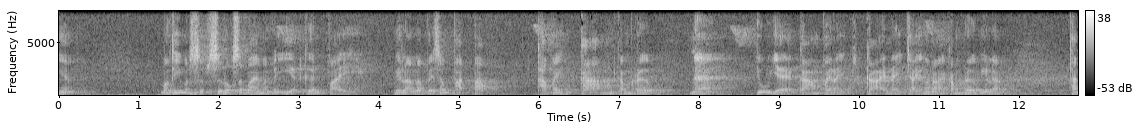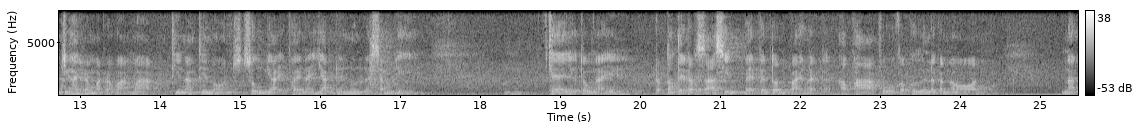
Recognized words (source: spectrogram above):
เงี้ยบางทีมันสะดวกสบายมันละเอียดเกินไป เวลาเราไปสัมผัสปับ๊บทำให้กามมันกำเริบนะยุแย่กามภายในกายในใจของเรากำเริบอีกแล้วท่านจึงให้ระมัดระวังมาก ที่นั่งที่นอนสูงใหญ่ภายในยัดด้วยนุ่นและสำลีแค่อยู่ตรงไหน ตั้งแต่รักษาศีลแปดเป็นต้นไปแล้วก็เอาผ้าปูกับพื้นแล้วก็นอน นั่น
